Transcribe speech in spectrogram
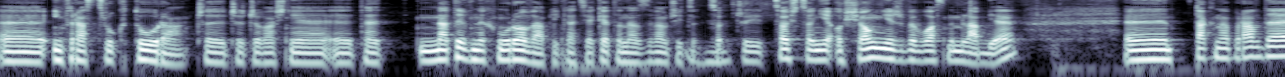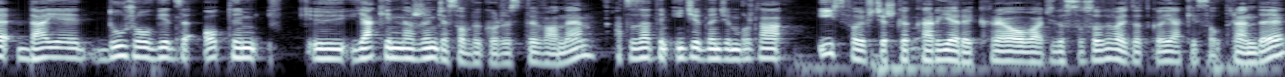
e, infrastruktura, czy, czy, czy właśnie e, te natywne chmurowe aplikacje, jak ja to nazywam, czyli, co, czyli coś, co nie osiągniesz we własnym labie, E, tak naprawdę daje dużą wiedzę o tym, y, jakie narzędzia są wykorzystywane, a co za tym idzie, będzie można i swoją ścieżkę kariery kreować, dostosowywać do tego, jakie są trendy,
